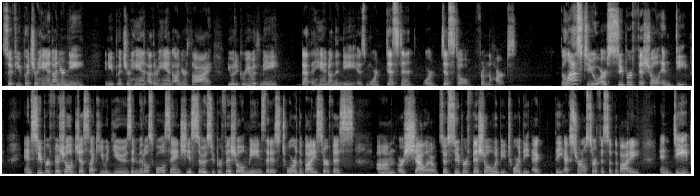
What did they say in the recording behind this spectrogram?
So if you put your hand on your knee and you put your hand other hand on your thigh, you would agree with me that the hand on the knee is more distant or distal from the heart. The last two are superficial and deep. And superficial, just like you would use in middle school, saying she is so superficial means that it's toward the body surface um, or shallow. So superficial would be toward the, the external surface of the body, and deep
